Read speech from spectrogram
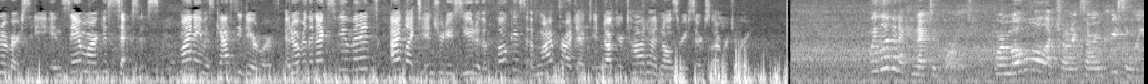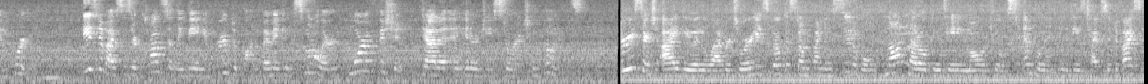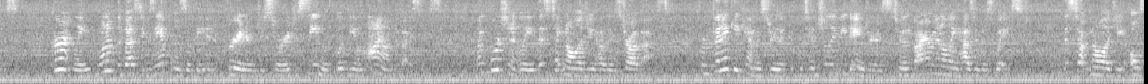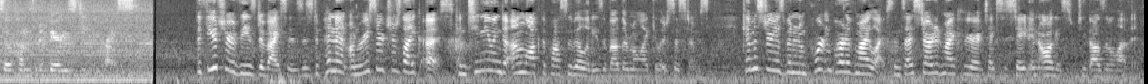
University in San Marcos, Texas. My name is Cassie Deardorff, and over the next few minutes, I'd like to introduce you to the focus of my project in Dr. Todd Hudnall's research laboratory. We live in a connected world, where mobile electronics are increasingly important. These devices are constantly being improved upon by making smaller, more efficient data and energy storage components. The research I do in the laboratory is focused on finding suitable, non-metal containing molecules to implement into these types of devices. Currently, one of the best examples of the free energy storage is seen with lithium-ion devices. Unfortunately, this technology has its drawbacks, from finicky chemistry that could potentially be dangerous to environmentally hazardous waste. This technology also comes at a very steep price. The future of these devices is dependent on researchers like us continuing to unlock the possibilities of other molecular systems. Chemistry has been an important part of my life since I started my career at Texas State in August of 2011.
